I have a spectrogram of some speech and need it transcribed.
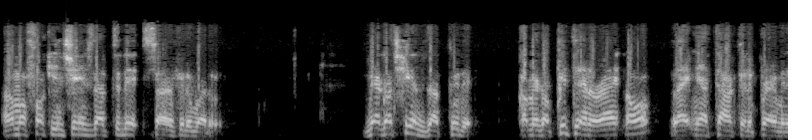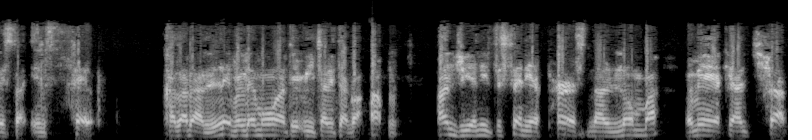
I'm a fucking change that today. Sorry for the bother. Me I got change that today. Because I got pretend right now like me I talk to the Prime Minister himself. Because at that level them want to reach and it got happen. Andrew, you need to send your personal number I mean, you can chat.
